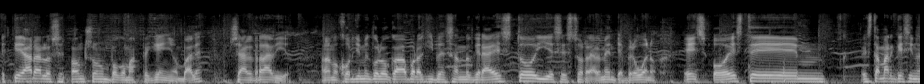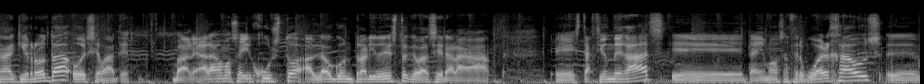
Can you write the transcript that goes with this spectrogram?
Es que ahora los spawns son un poco más pequeños, ¿vale? O sea, el radio. A lo mejor yo me colocaba por aquí pensando que era esto y es esto realmente. Pero bueno, es o este... Mm, esta marquesina de aquí rota o ese váter. Vale, ahora vamos a ir justo al lado contrario de esto, que va a ser a la eh, estación de gas. Eh, también vamos a hacer warehouse. Eh,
